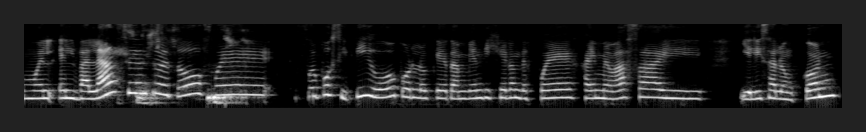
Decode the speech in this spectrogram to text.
como el, el balance dentro de todo fue, fue positivo, por lo que también dijeron después Jaime Baza y, y Elisa Loncón,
